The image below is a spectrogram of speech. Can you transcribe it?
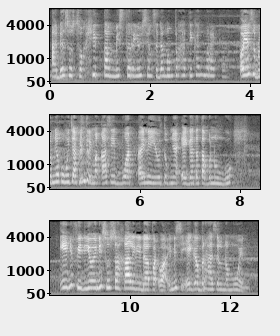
ada sosok hitam misterius yang sedang memperhatikan mereka. Oh ya, sebelumnya aku ngucapin terima kasih buat ah, ini YouTube-nya Ega tetap menunggu. Ini video ini susah kali didapat, Wak. Ini si Ega berhasil nemuin.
